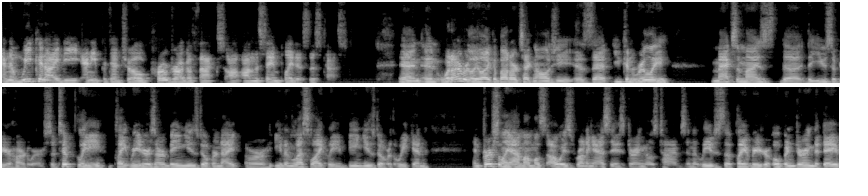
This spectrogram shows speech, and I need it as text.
and then we could ID any potential prodrug effects on, on the same plate as this test. And, and what I really like about our technology is that you can really – maximize the, the use of your hardware. So typically, plate readers aren't being used overnight or even less likely being used over the weekend. And personally, I'm almost always running assays during those times, and it leaves the plate reader open during the day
